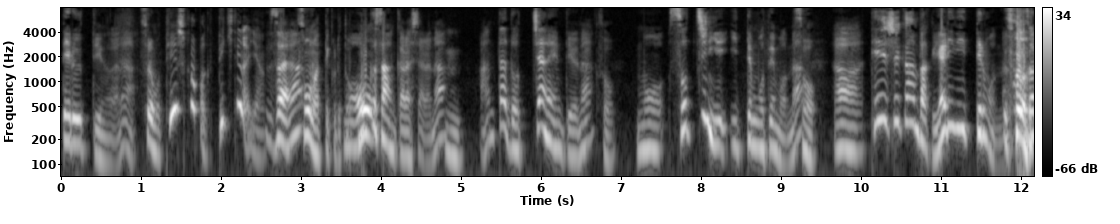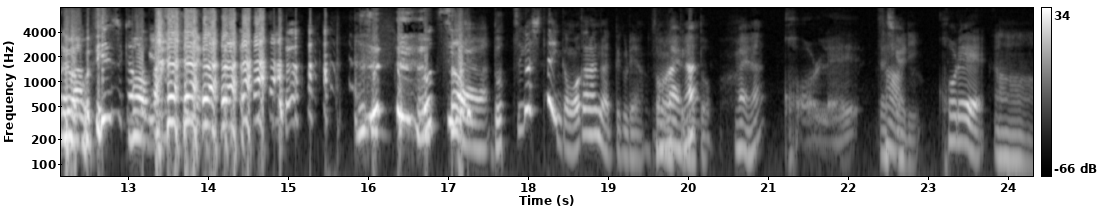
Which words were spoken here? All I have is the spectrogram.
てるっていうのがな。それもう亭主関白できてないやん。そうやな。そうなってくると。もう奥さんからしたらな、うん。あんたどっちやねんっていうな。そもう、そっちに行ってもてんもんう。な。そああ、停止関白やりに行ってるもんな。う。そう。それはも。う亭主関白やん どっちそうやわが、どっちがしたいんかもわからんくなってくるやん。そうなってくると。うまいな。これ、さ確かに。これ、うん。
